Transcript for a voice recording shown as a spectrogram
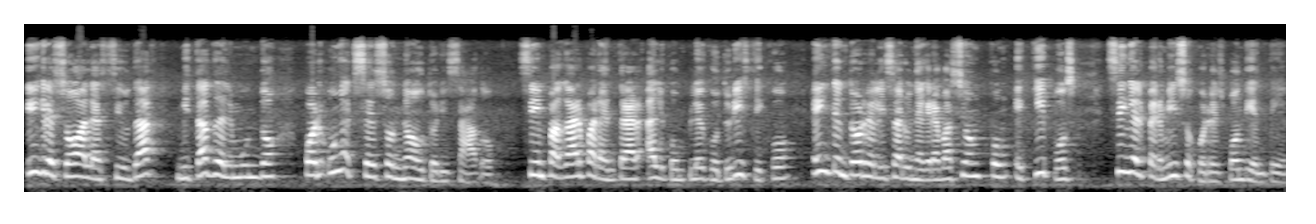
ingresó a la ciudad mitad del mundo por un acceso no autorizado, sin pagar para entrar al complejo turístico e intentó realizar una grabación con equipos sin el permiso correspondiente.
